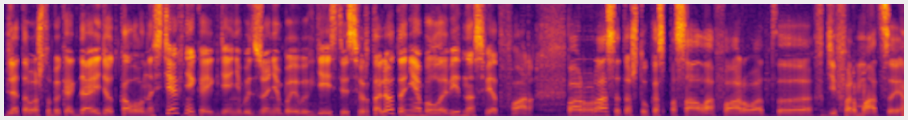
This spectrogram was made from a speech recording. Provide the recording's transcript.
для того, чтобы когда идет колонна с техникой где-нибудь в зоне боевых действий с вертолета, не было видно свет фар. Пару раз эта штука спасала фару от э, деформации.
